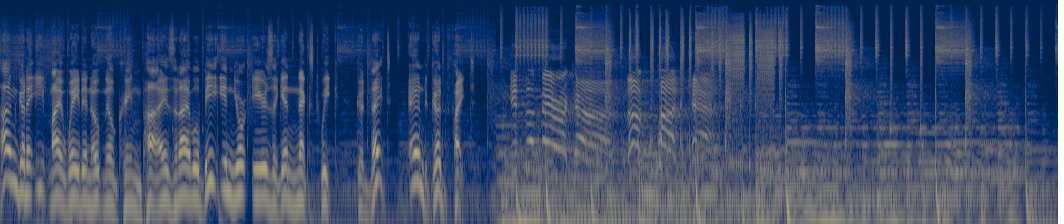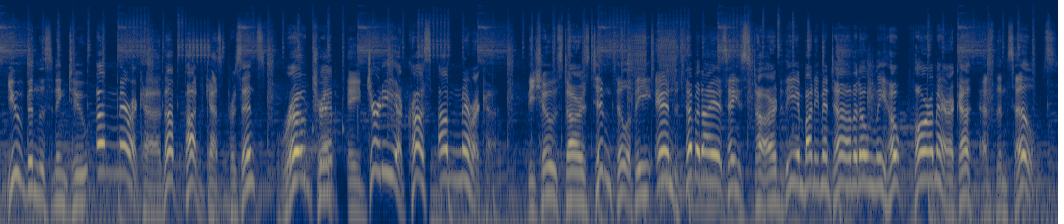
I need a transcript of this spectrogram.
I'm gonna eat my weight in oatmeal cream pies, and I will be in your ears again next week. Good night and good fight. It's America, the podcast. You've been listening to America, the podcast presents Road Trip, a journey across America. The show stars Tim Phillippe and Thebadias A. Stard the embodiment of an only hope for America as themselves.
